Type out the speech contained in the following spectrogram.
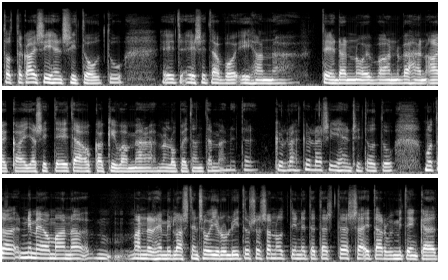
totta kai siihen sitoutuu. Ei, ei sitä voi ihan tehdä noin vaan vähän aikaa ja sitten ei tämä olekaan kiva, mä, mä lopetan tämän. Että kyllä, kyllä siihen sitoutuu. Mutta nimenomaan äh, Mannerheimin lastensuojeluliitossa sanottiin, että tässä, ei tarvitse mitenkään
